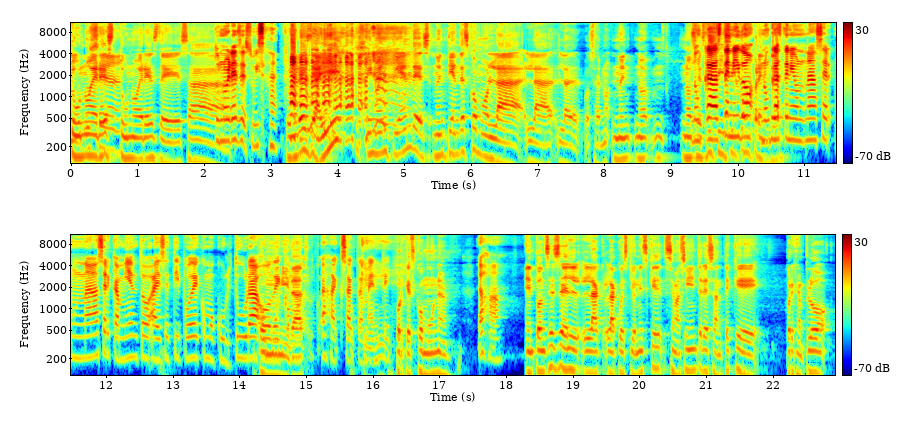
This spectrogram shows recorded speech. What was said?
tú no eres, sea, tú no eres de esa. Tú no eres de Suiza. Tú no eres de ahí y no entiendes, no entiendes como la, la, la o sea, no, no, no, no sé, es nunca has tenido, comprender. nunca has tenido un, acer- un acercamiento a ese tipo de como cultura o de Comunidad. como. Ajá, exactamente. Porque es comuna. Ajá. Entonces, el- la, la cuestión es que se me hace interesante que, por ejemplo,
